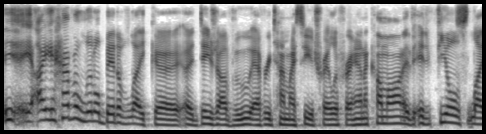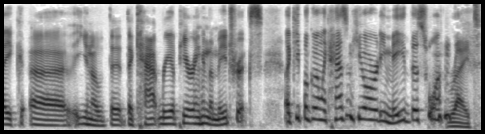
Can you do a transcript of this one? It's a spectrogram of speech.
I have a little bit of like a, a deja vu every time I see a trailer for Anna come on. It, it feels like uh, you know the the cat reappearing in the Matrix. I keep on going like, hasn't he already made this one? Right.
